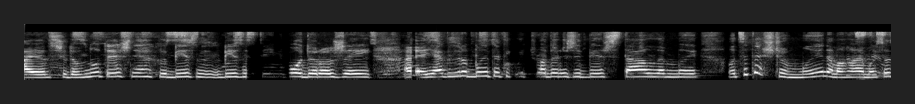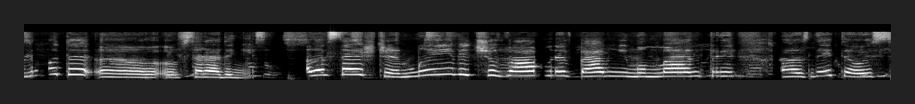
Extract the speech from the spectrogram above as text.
е, е, щодо внутрішніх бізнес, подорожей, е, як зробити такі подорожі більш сталими. Оце те, що ми намагаємося зробити всередині. Але все ще ми відчували в певні моменти, знаєте, ось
